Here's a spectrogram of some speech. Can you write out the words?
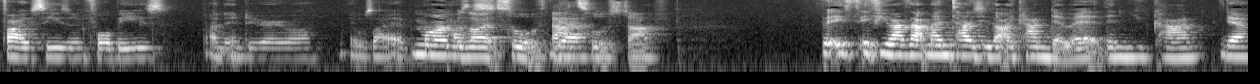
five C's and four B's. I didn't do very well. It was like a Mine was like sort of that Yeah. sort of stuff. But it's, if you have that mentality that I can do it, then you can. Yeah,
